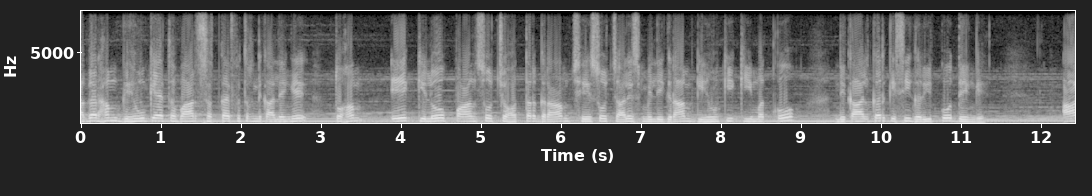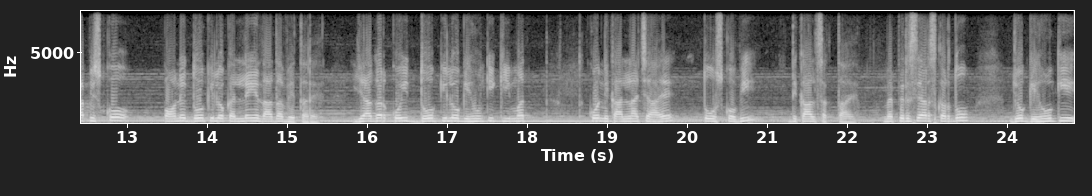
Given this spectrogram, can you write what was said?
अगर हम गेहूँ के एतबार से सदका फ़ित्र निकालेंगे तो हम एक किलो पाँच सौ चौहत्तर ग्राम 640 मिलीग्राम गेहूँ की कीमत को निकाल कर किसी गरीब को देंगे। आप इसको पौने दो किलो कर लें, ये ज़्यादा बेहतर है। या अगर कोई दो किलो गेहूँ की कीमत को निकालना चाहे तो उसको भी निकाल सकता है। मैं फिर से अर्ज़ कर दूँ, जो गेहूँ की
